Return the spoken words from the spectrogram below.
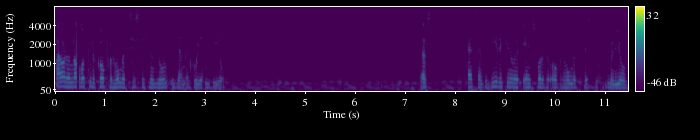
Oude Ronaldo kunnen kopen voor 160 miljoen is dan een goede deal. Dat is zijn te bieden, kunnen we het eens worden over 160 miljoen.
